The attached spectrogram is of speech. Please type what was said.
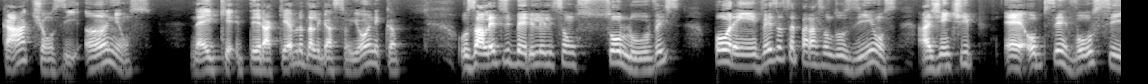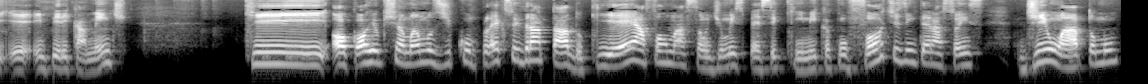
cátions e ânions, né, e que, ter a quebra da ligação iônica, os aletos de berílio eles são solúveis, porém, em vez da separação dos íons, a gente é, observou-se é, empiricamente que ocorre o que chamamos de complexo hidratado, que é a formação de uma espécie química com fortes interações de um átomo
